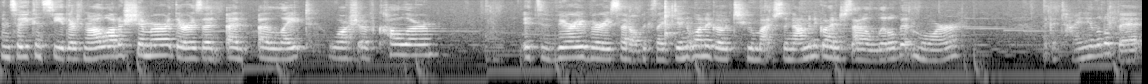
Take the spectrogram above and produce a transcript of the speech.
And so you can see there's not a lot of shimmer. There is a, a, a light wash of color. It's very, very subtle because I didn't want to go too much. So now I'm going to go ahead and just add a little bit more, like a tiny little bit.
